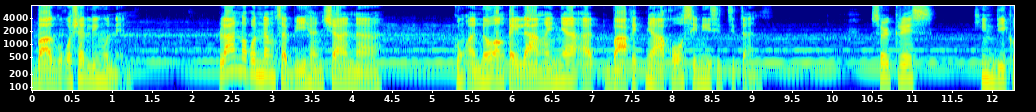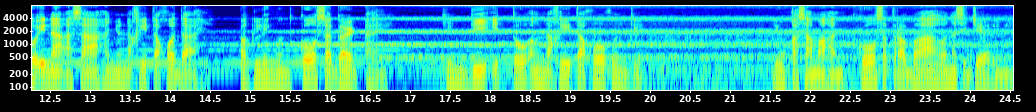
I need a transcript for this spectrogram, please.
bago ko siya lingunin. Plano ko nang sabihan siya na kung ano ang kailangan niya at bakit niya ako sinisitsitan. Sir Chris, hindi ko inaasahan yung nakita ko dahil paglingon ko sa guard ay hindi ito ang nakita ko kundi yung kasamahan ko sa trabaho na si Jeremy.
